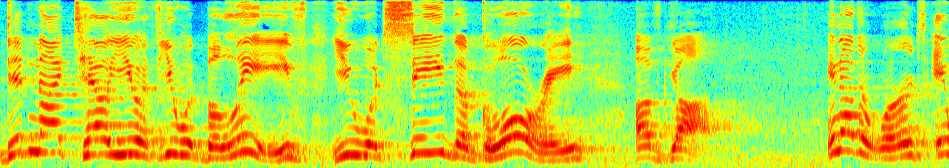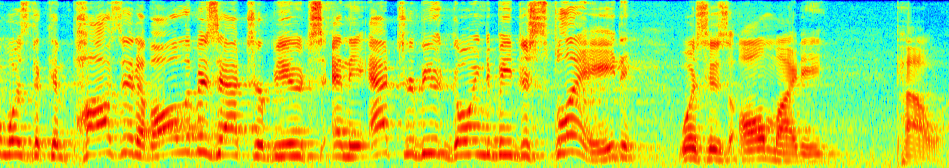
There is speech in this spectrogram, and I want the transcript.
didn't I tell you if you would believe, you would see the glory of God? In other words, it was the composite of all of his attributes, and the attribute going to be displayed was his almighty power.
